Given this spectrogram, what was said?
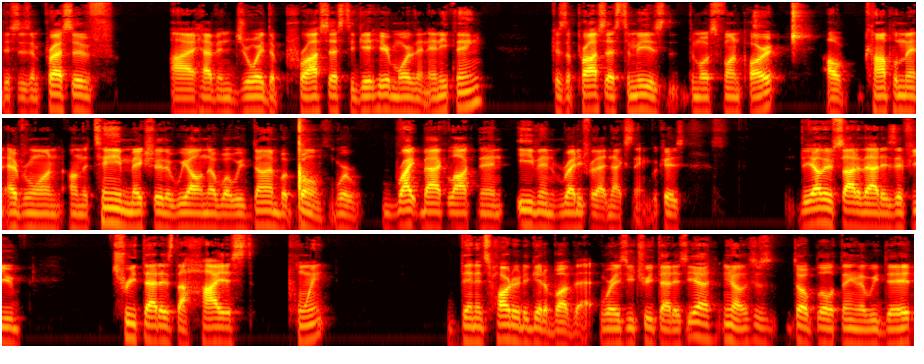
This is impressive. I have enjoyed the process to get here more than anything because the process to me is the most fun part. I'll compliment everyone on the team, make sure that we all know what we've done, but boom, we're right back locked in, even ready for that next thing. Because the other side of that is if you treat that as the highest point, then it's harder to get above that. Whereas you treat that as, yeah, you know, this is dope little thing that we did,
